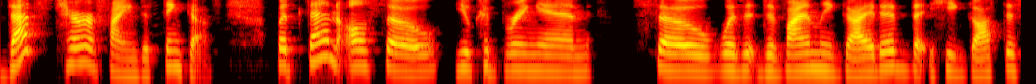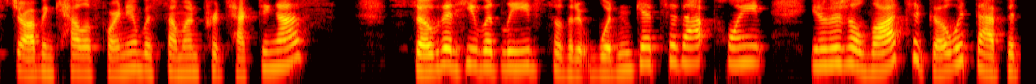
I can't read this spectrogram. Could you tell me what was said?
That's terrifying to think of. But then also, you could bring in so was it divinely guided that he got this job in California with someone protecting us? so that he would leave so that it wouldn't get to that point. You know, there's a lot to go with that, but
